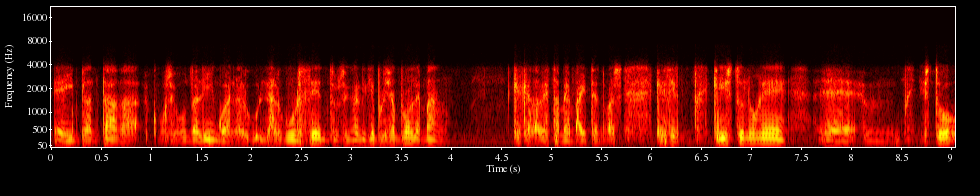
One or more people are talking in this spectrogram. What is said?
e implantada como segunda lingua en algún, en centros en Galicia, por exemplo, o alemán que cada vez tamén vai tendo máis. Quer dizer, que isto non é... Eh, isto,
